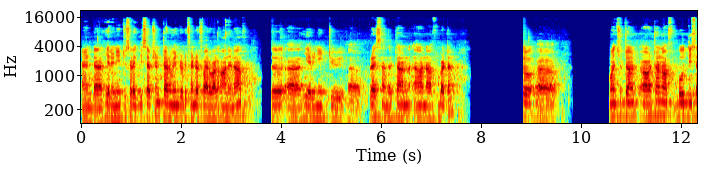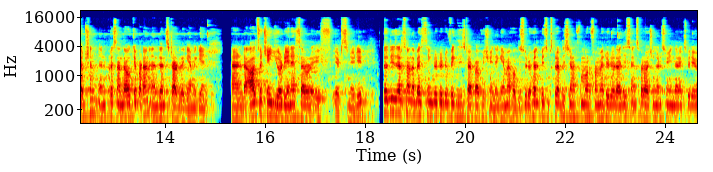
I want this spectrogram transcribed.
and uh, here you need to select this option turn window defender firewall on and off. So uh, here you need to uh, press on the turn on off button. So uh, once you turn uh, turn off both these options then press on the ok button and then start the game again. And also change your DNS server if it's needed. So these are some of the best things to do to fix this type of issue in the game. I hope this video helped you. Subscribe this channel for more informative videos like this. Thanks for watching and see you in the next video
